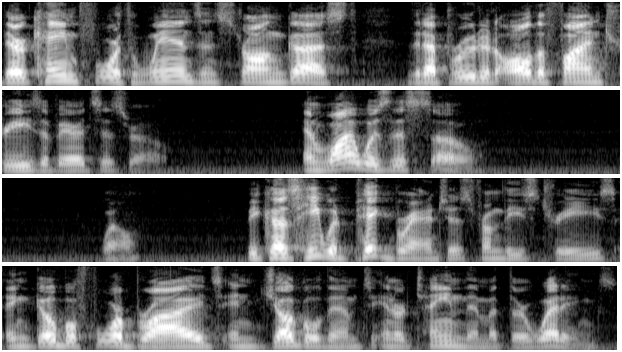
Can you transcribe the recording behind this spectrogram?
there came forth winds and strong gusts that uprooted all the fine trees of Eretz Israel. And why was this so? Because he would pick branches from these trees and go before brides and juggle them to entertain them at their weddings.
